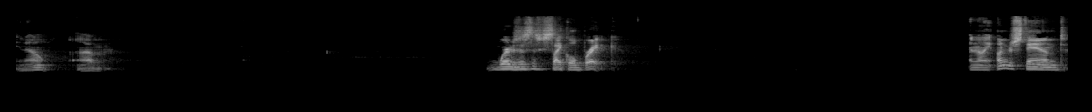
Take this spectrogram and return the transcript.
you know um, where does this cycle break? And I understand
